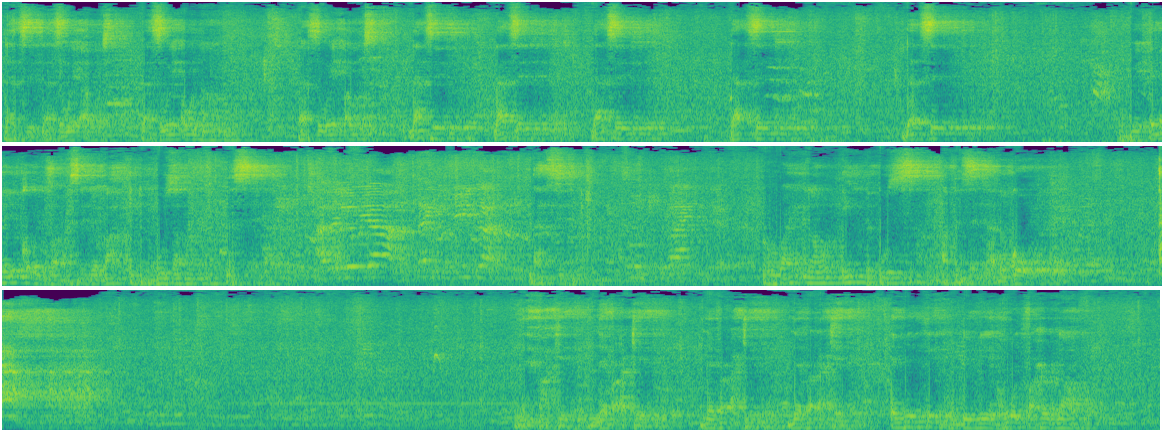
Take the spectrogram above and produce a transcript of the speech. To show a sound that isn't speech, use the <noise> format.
That's it. That's the way out. That's the way out now. That's the way out. That's it. That's it. That's it. That's it. That's it. Wherever you're coming from, I send you back in the bosom. The center. Hallelujah. Thank you, Jesus. That's it. Right now in the bosom of the center. of The goal. Ah! Never again, never again, never again, never again. Everything will be made whole for her now.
